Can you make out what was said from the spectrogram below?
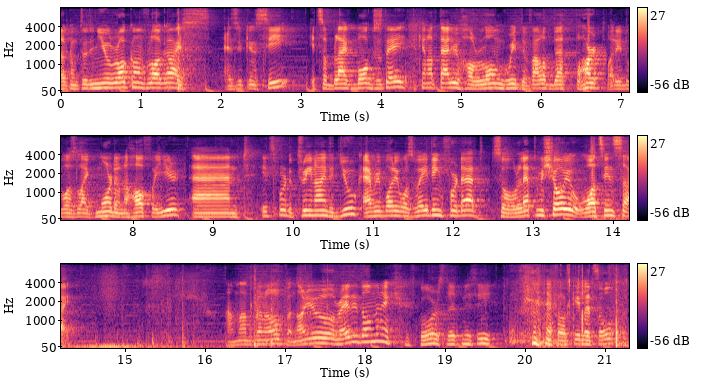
Welcome to the new Rokon vlog guys. As you can see, it's a black box day. I cannot tell you how long we developed that part, but it was like more than a half a year. And it's for the 390 Duke. Everybody was waiting for that. So let me show you what's inside. I'm not gonna open. Are you ready, Dominic? Of course, let me see. okay, let's open.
